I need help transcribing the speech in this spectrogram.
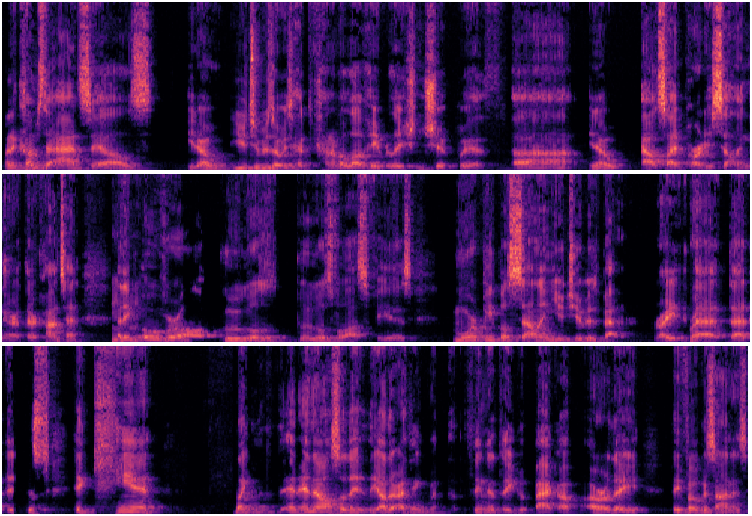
When it comes to ad sales, you know, YouTube has always had kind of a love hate relationship with, uh, you know, outside parties selling their their content. Mm-hmm. I think mm-hmm. overall, Google's Google's philosophy is more people selling YouTube is better, right? right. That that it just it can't like, and and also the the other I think thing that they back up or they they focus on is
